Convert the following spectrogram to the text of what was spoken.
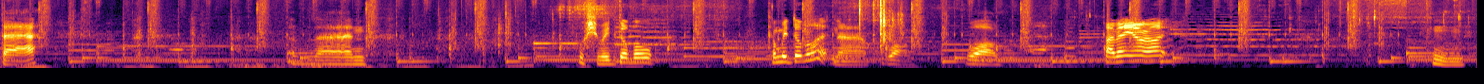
There and then well, should we double? Can we double it? Now one one. Yeah. I mean all right? Hmm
